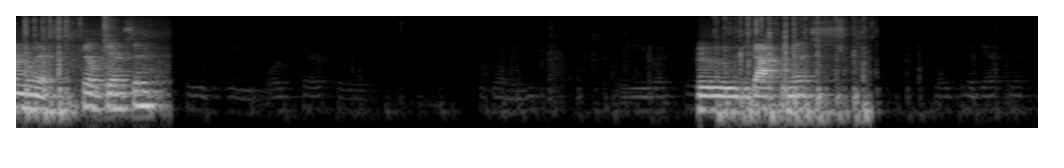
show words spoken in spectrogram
for the, for the planning. We Jensen. through the documents, made some adjustments.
